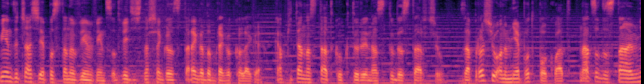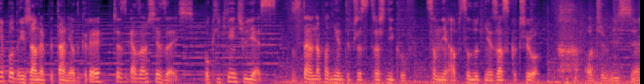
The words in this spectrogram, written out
Międzyczasie postanowiłem więc odwiedzić naszego starego dobrego kolegę, kapitana statku, który nas tu dostarczył. Zaprosił on mnie pod pokład, na co dostałem niepodejrzane pytanie od gry, czy zgadzam się zejść. Po kliknięciu yes, zostałem napadnięty przez strażników, co mnie absolutnie zaskoczyło. Oczywiście.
